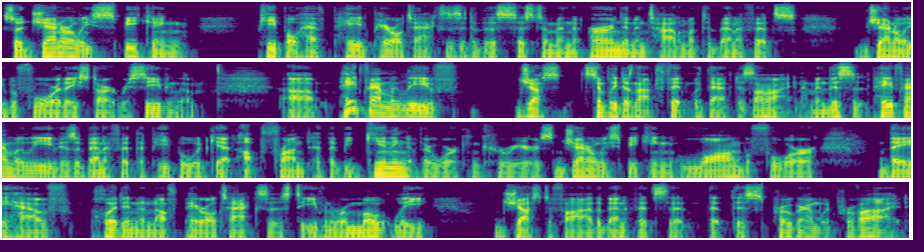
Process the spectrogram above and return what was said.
So generally speaking, people have paid payroll taxes into this system and earned an entitlement to benefits generally before they start receiving them. Uh, paid family leave just simply does not fit with that design. I mean, this paid family leave is a benefit that people would get upfront at the beginning of their working careers, generally speaking, long before they have put in enough payroll taxes to even remotely justify the benefits that that this program would provide.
